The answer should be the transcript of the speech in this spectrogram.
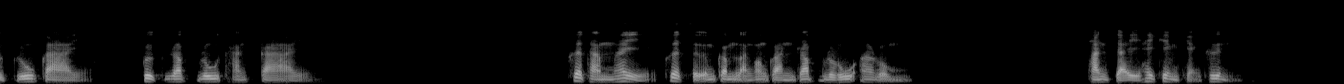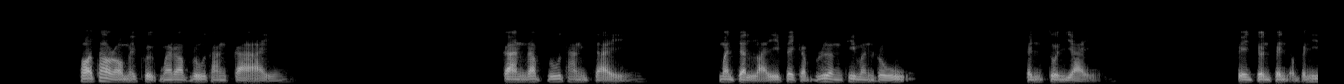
ึกรู้กาย ฝึกรับรู้ทางกาย พื่อทำให้เพื่อเสริมกำลังของการรับรู้อารมณ์ ทางใจให้เข้มแข็งขึ้น เพราะถ้าเราไม่ฝึกมารับรู้ทางกาย การรับรู้ทางใจ มันจะไหลไปกับเรื่องที่มันรู้ เป็นส่วนใหญ่ เป็นจนเป็นอุปนิ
